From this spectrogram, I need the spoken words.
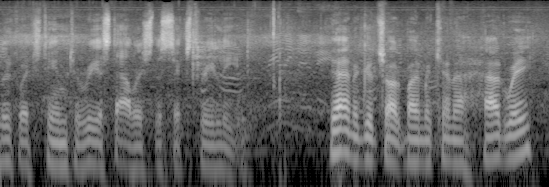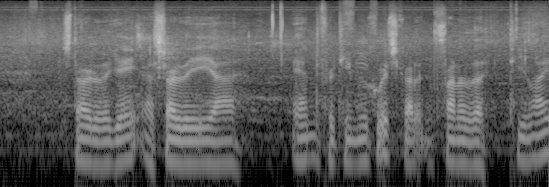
Lukowich team to reestablish the 6-3 lead. Yeah, and a good shot by McKenna Hadway. Start of the game, uh, start of the uh, end for Team Lukowich. Got it in front of the tee line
